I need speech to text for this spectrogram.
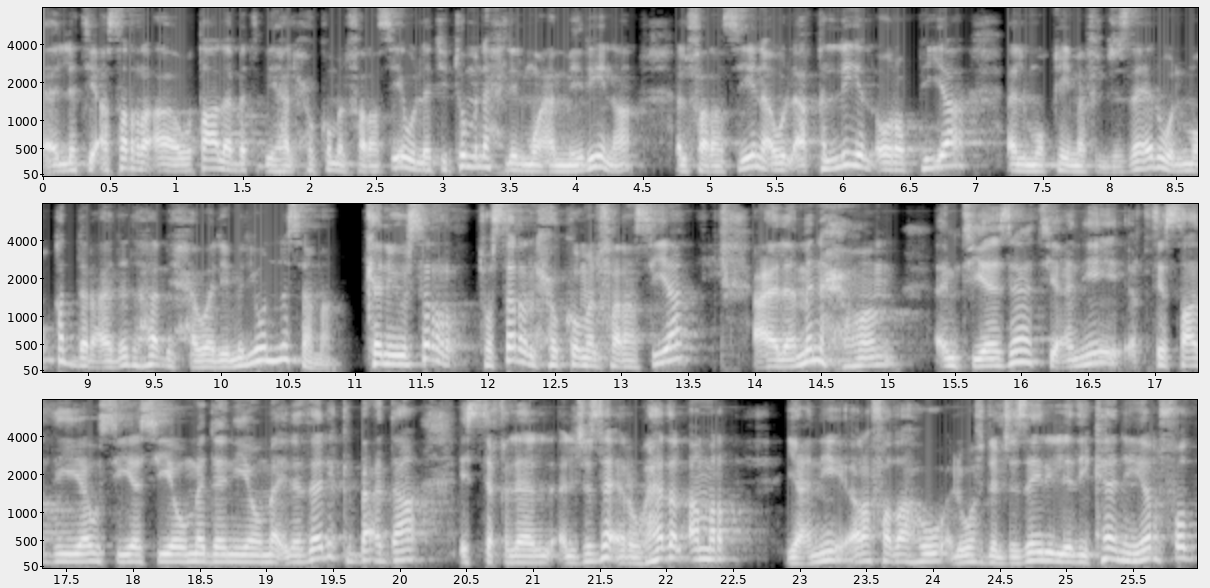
التي أصر أو طالبت بها الحكومة الفرنسية والتي تمنح للمعمرين الفرنسيين أو الأقلية الأوروبية المقيمة في الجزائر والمقدر عددها بحوالي مليون نسمة كان يصر تصر الحكومة الفرنسية على منحهم امتيازات يعني اقتصادية وسياسية ومدنية وما إلى ذلك بعد استقلال الجزائر وهذا الأمر يعني رفضه الوفد الجزائري الذي كان يرفض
